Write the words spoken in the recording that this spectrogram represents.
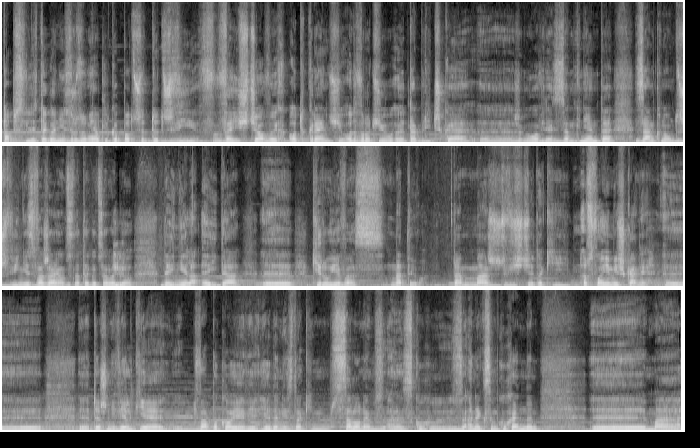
Topsfield tego nie zrozumiał, tylko podszedł do drzwi wejściowych, odkręcił, odwrócił e, tabliczkę, e, żeby było widać zamknięte, zamknął drzwi, nie zważając na tego całego Daniela Eida, e, kieruje was na tył. Tam masz rzeczywiście taki, no swoje mieszkanie, e, e, też niewielkie, dwa pokoje, jeden jest takim salonem z, z, z aneksem kuchennym, e, ma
